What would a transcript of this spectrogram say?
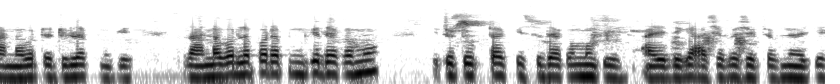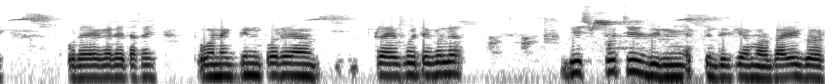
রান্নাঘরটা একটু লেখমু কি? রান্না করলে পরে আপনাকে দেখামো, একটু টুকটাক কিছু দেখামো কি? আর এদিকে আশেপাশে একটু আপনাদেরকে ঘুরে গেলে দেখাই। তো অনেক দিন পরে প্রায় বইতে গেলে বিশ পঁচিশ দিন আপনাদেরকে আমার বাড়িঘর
